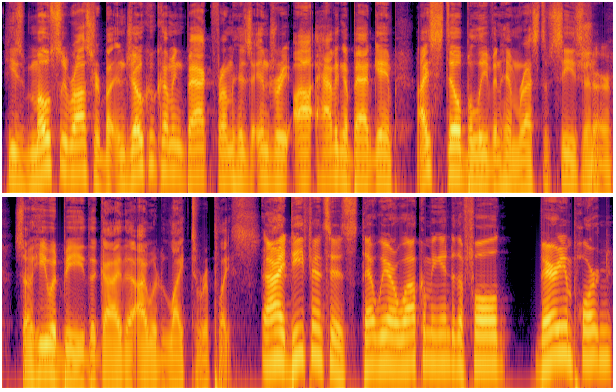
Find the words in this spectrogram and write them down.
He's mostly rostered, but Njoku coming back from his injury, uh, having a bad game, I still believe in him rest of season. Sure. So he would be the guy that I would like to replace. All right, defenses that we are welcoming into the fold, very important.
